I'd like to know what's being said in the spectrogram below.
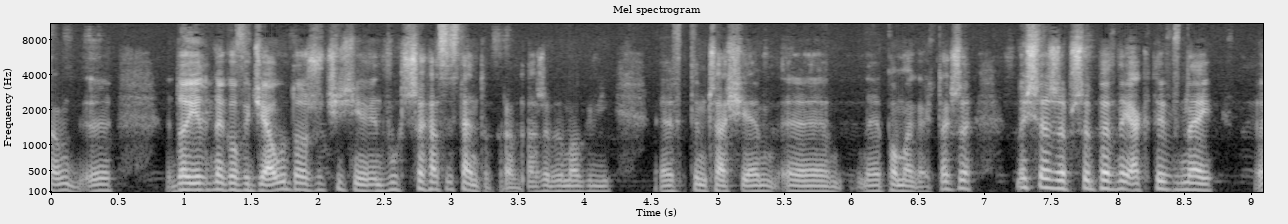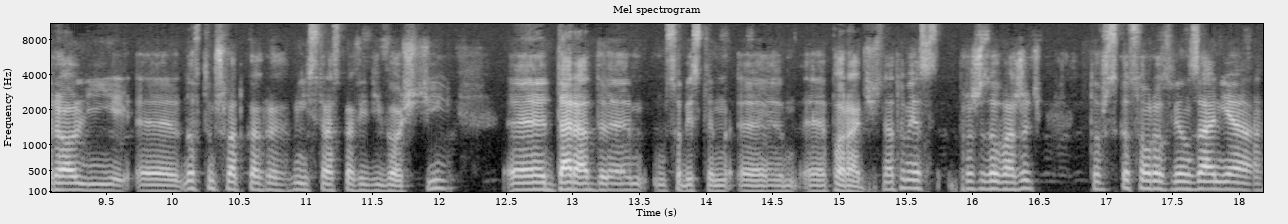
e, do jednego wydziału dorzucić, nie wiem, dwóch, trzech asystentów, prawda, żeby mogli e, w tym czasie pomagać. Także myślę, że przy pewnej aktywnej roli, no w tym przypadku akurat ministra sprawiedliwości, da radę sobie z tym poradzić. Natomiast proszę zauważyć, to wszystko są rozwiązania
